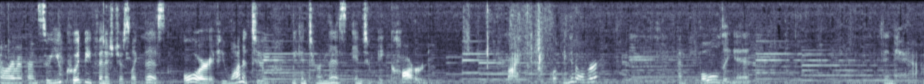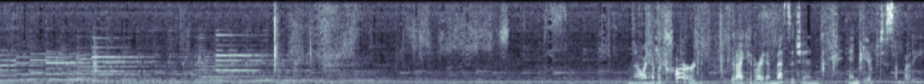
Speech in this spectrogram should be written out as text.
Alright my friends, so you could be finished just like this, or if you wanted to, we can turn this into a card by flipping it over and folding it in half. Now I have a card that I could write a message in and give to somebody.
